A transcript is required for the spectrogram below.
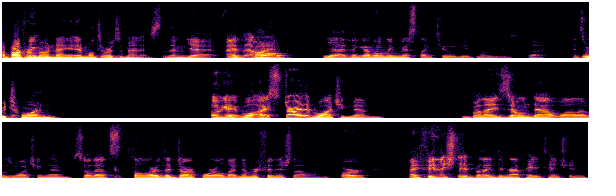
apart from May- Moon Knight and Multiverse of Madness, then Yeah, I, I will. Yeah, I think I've only missed like two of these movies, but it's which okay. one? Okay, well, I started watching them, but I zoned out while I was watching them. So that's Thor: The Dark World. I never finished that one, or I finished it, but I did not pay attention.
